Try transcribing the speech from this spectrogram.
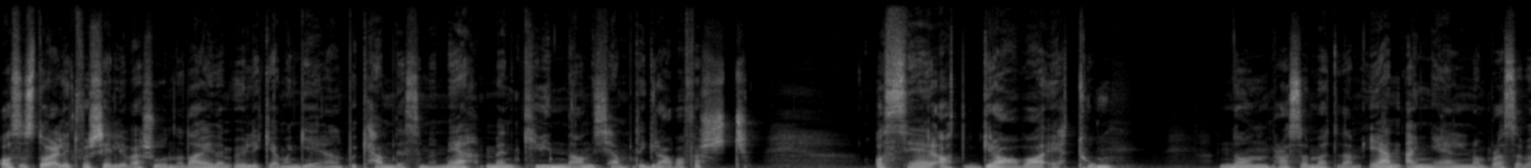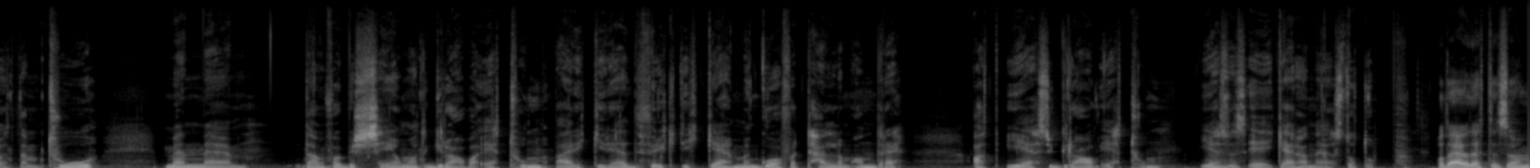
Og så står det litt forskjellige versjoner da i de ulike evangeliene på hvem det er som er med, men kvinnene kommer til grava først. Og ser at grava er tom. Noen plasser møter de én engel, noen plasser møter de to. Men eh, de får beskjed om at grava er tom. Vær ikke redd, frykt ikke, men gå og fortell om andre at Jesu grav er tom. Jesus er ikke her, han er stått opp. Og det er jo dette som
